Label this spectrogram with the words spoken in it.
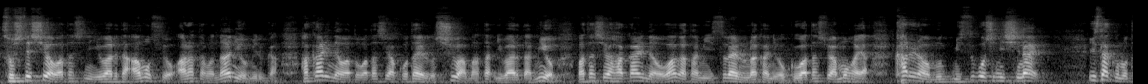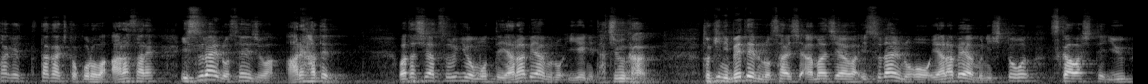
そして死は私に言われたアモスよあなたは何を見るか。計り縄と私が答えると主はまた言われた。身を私は計り縄を我が民イスラエルの中に置く。私はもはや彼らを見過ごしにしない。イサクの高きところは荒らされイスラエルの聖女は荒れ果てる。私は剣を持ってヤラベアムの家に立ち向かう。時にベテルの祭司アマジアはイスラエルの王ヤラベアムに人を使わして言う。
